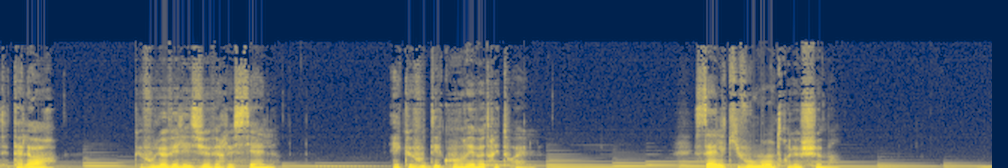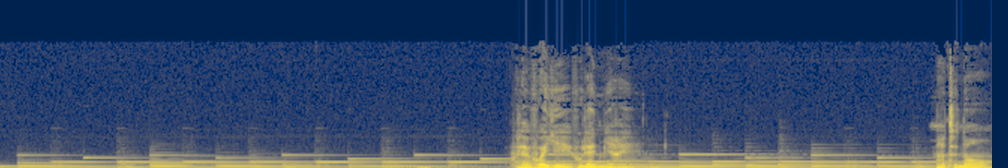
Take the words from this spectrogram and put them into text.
C'est alors que vous levez les yeux vers le ciel et que vous découvrez votre étoile, celle qui vous montre le chemin. Vous la voyez, vous l'admirez. Maintenant,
